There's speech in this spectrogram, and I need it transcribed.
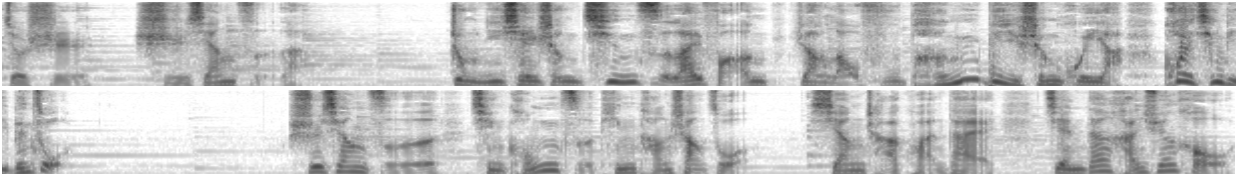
就是石香子了。仲尼先生亲自来访，让老夫蓬荜生辉呀！快请里边坐。石香子请孔子厅堂上坐。香茶款待，简单寒暄后，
